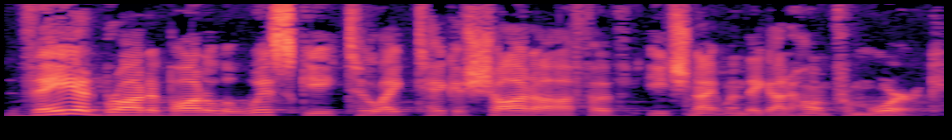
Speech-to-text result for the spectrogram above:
They had brought a bottle of whiskey to like take a shot off of each night when they got home from work.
